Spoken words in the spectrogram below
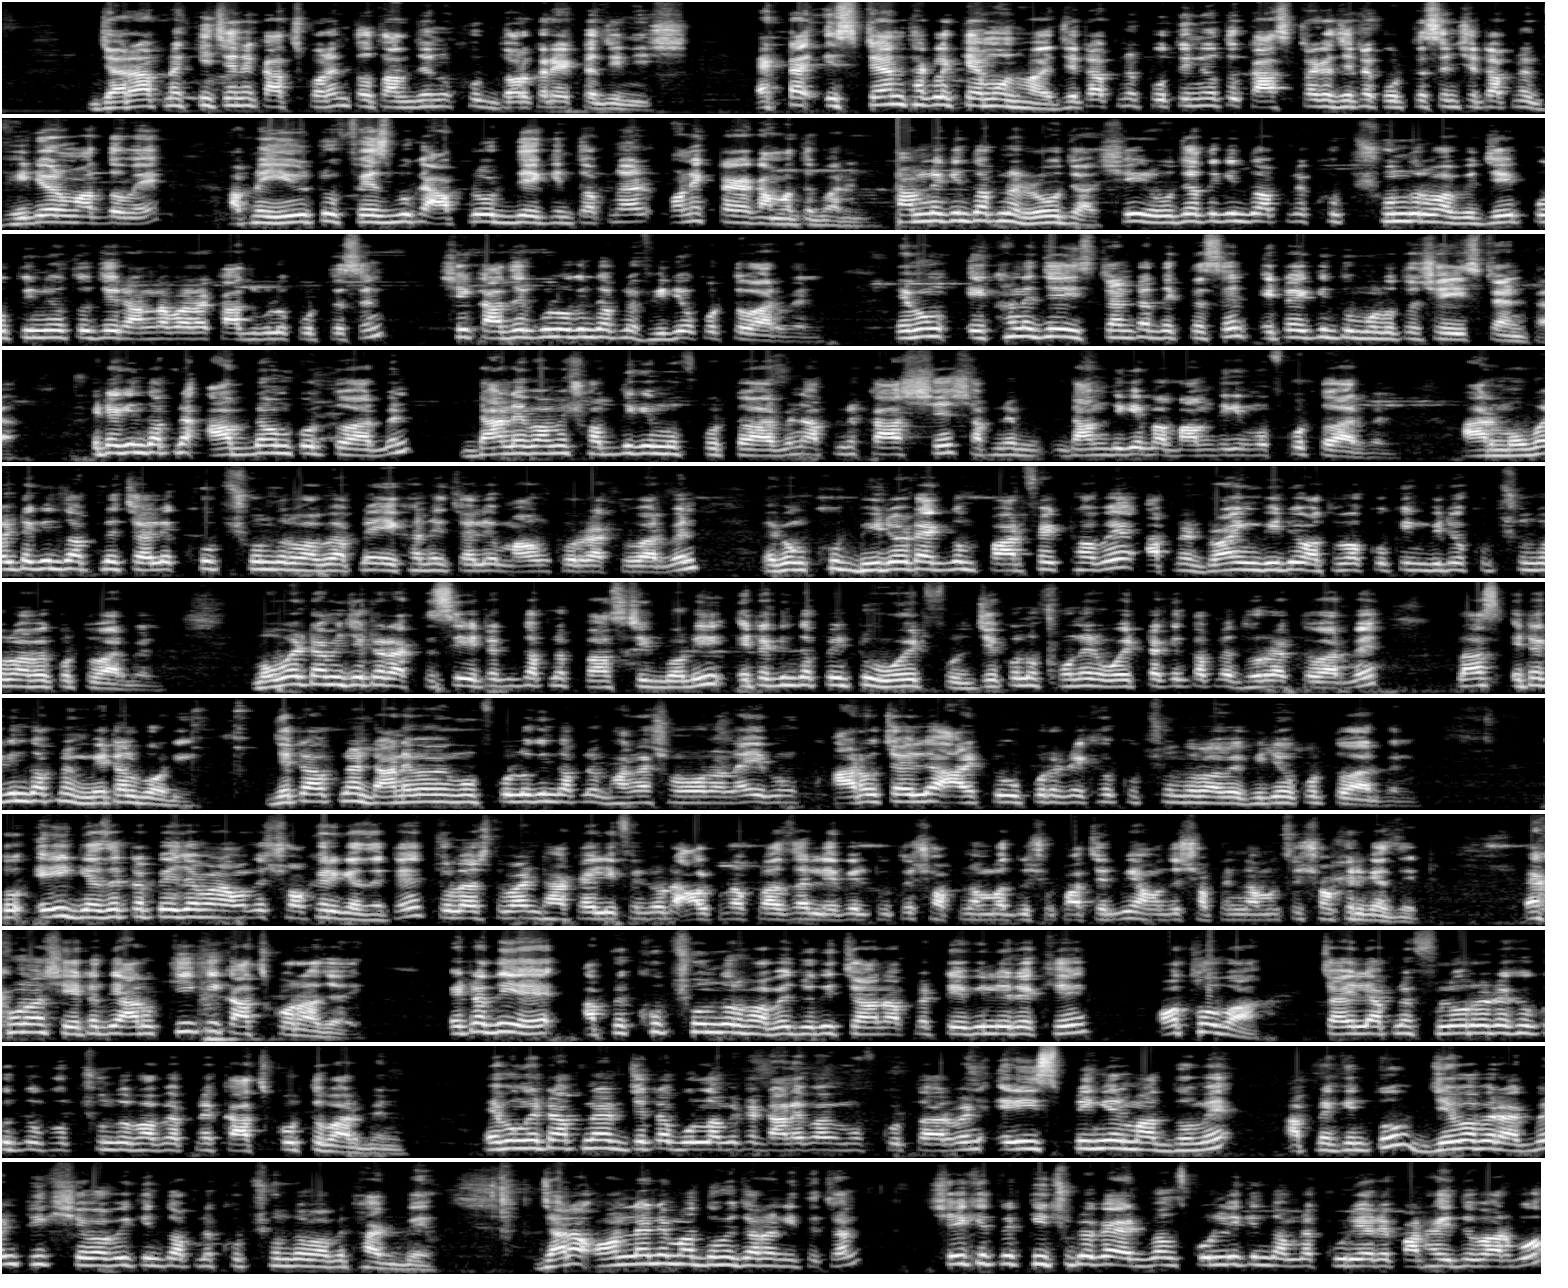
যারা আপনার কিচেনে কাজ করেন তো তার জন্য খুব দরকারি একটা জিনিস। একটা স্ট্যান্ড থাকলে কেমন হয়? যেটা আপনার প্রতিনিয়ত কাজটাকে যেটা করতেছেন সেটা আপনার ভিডিওর মাধ্যমে আপনি ইউটিউব ফেসবুকে আপলোড দিয়ে কিন্তু আপনার অনেক টাকা কামাতে পারেন। সামনে কিন্তু আপনার রোজা। সেই রোজাতে কিন্তু আপনি খুব সুন্দরভাবে যে প্রতিনিয়ত যে রান্না বাড়ার কাজগুলো করতেছেন, সেই কাজেরগুলো কিন্তু আপনি ভিডিও করতে পারবেন। এবং এখানে যে স্ট্যান্ডটা দেখতেছেন, এটাই কিন্তু মূলত সেই স্ট্যান্ডটা এটা কিন্তু আপনি আপ ডাউন করতে পারবেন। ডানে বামে সব দিকে মুভ করতে পারবেন। আপনার কাজ শেষ, আপনি ডান দিকে বা বাম দিকে মুভ করতে পারবেন। আর মোবাইলটা কিন্তু আপনি চাইলে খুব সুন্দরভাবে আপনি এখানে চাইলে মাউন্ট করে রাখতে পারবেন এবং খুব ভিডিওটা একদম পারফেক্ট হবে। আপনার ড্রয়িং ভিডিও অথবা কুকিং ভিডিও খুব সুন্দরভাবে করতে পারবেন। মোবাইলটা আমি যেটা রাখতেছি, এটা কিন্তু আপনার প্লাস্টিক বডি এটা কিন্তু আপনি একটু ওয়েটফুল যে কোনো ফোনের ওয়েটটা কিন্তু আপনার ধরে রাখতে পারবে। প্লাস এটা কিন্তু আপনার মেটাল বডি যেটা আপনার ডানে বামে মুভ করলেও কিন্তু আপনার ভাঙার সম্ভাবনা নাই এবং আরও চাইলে আরেকটু উপরে রেখেও খুব সুন্দরভাবে ভিডিও করতে পারবেন। তো এই গ্যাজেটটা পেয়ে যাবেন আমাদের শখের গ্যাজেটে। চলে আসতে পারেন Dhaka elephant road, Alpana plaza, level টুতে শপ নাম্বার দুশো পাঁচের বি, আমাদের শপের নাম হচ্ছে শখের গ্যাজেট। এখন আসি, এটা দিয়ে আরও কি কি কাজ করা যায়? এটা দিয়ে আপনি খুব সুন্দরভাবে যদি চান আপনার টেবিলে রেখে, অথবা চাইলে আপনি ফ্লোরে রেখেও কিন্তু খুব সুন্দরভাবে আপনি কাজ করতে পারবেন। এবং এটা আপনার যেটা বললাম, এটা ডানে বামে মুভ করতে পারবেন। এই স্প্রিং এর মাধ্যমে আপনি কিন্তু যেভাবে রাখবেন, ঠিক সেভাবেই কিন্তু আপনার খুব সুন্দরভাবে থাকবে। যারা অনলাইনের মাধ্যমে যারা নিতে চান সেই ক্ষেত্রে কিছু টাকা অ্যাডভান্স করলেই কিন্তু আমরা কুরিয়ারে পাঠাই দিতে পারব।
